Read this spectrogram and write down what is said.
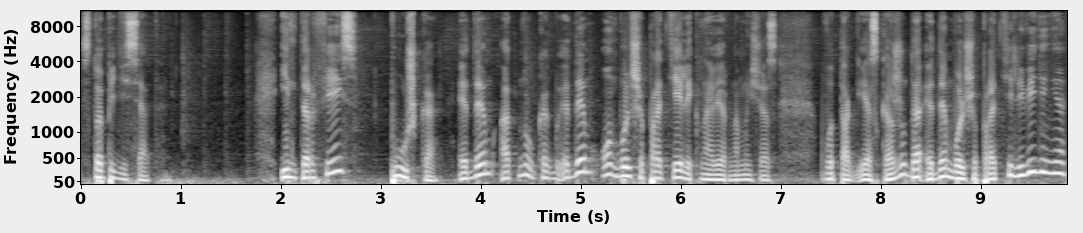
150. Интерфейс пушка. Эдем, от, ну, как бы Эдем, он больше про телек, наверное, мы сейчас, вот так я скажу, да, Эдем больше про телевидение,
